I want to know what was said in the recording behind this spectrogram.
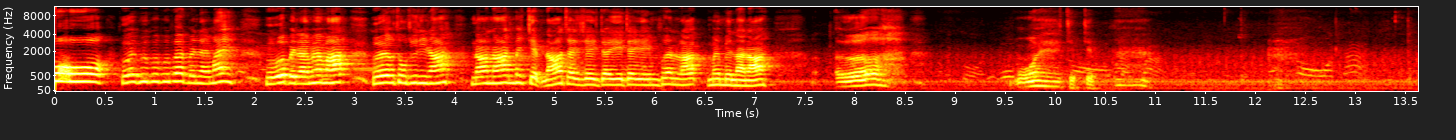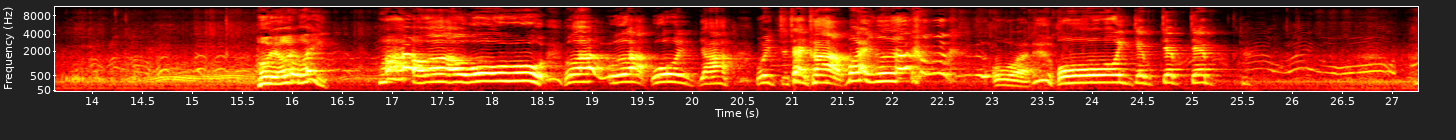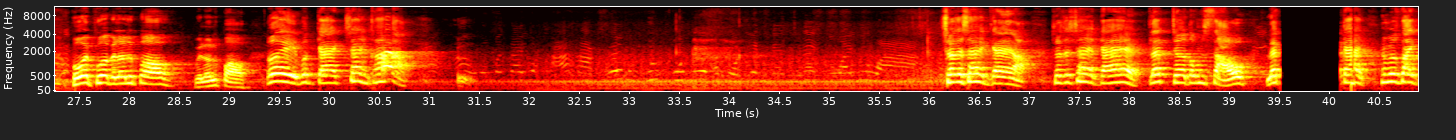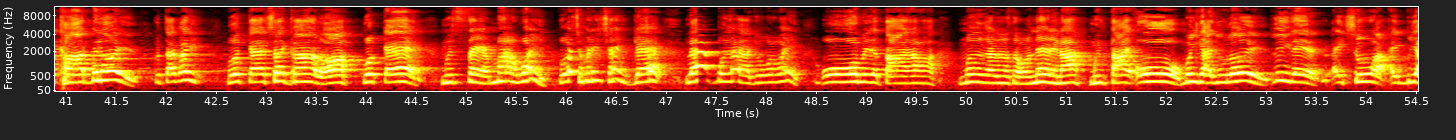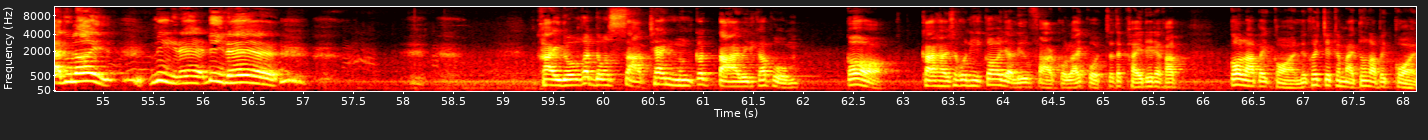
เฮ้ยเพื่อนเพื่อนเป็นไรไหมเฮ้ยเป็นไรไหมมาเฮ้ยโทษทีนะนะนะไม่เจ็บนะใจใจใจใจเย็นเพื่อนรักไม่เป็นไรนะ เออ โอ้ย เจ็บเจ็บเฮ้ยเฮ้ยเฮ้ยว้าวว้าวโอ้ว้าวโอ้ยยาโอ้ยจะใช่ค่ะไม่เงือโอ้ยโอ้ยเจ็บเจ็บเจ็บโอ้ยเพื่อไปแล้วหรือเปล่าไปแล้วหรือเปล่าเฮ้ยมันแกใช่ค่ะฉันจะใช่แกอะ ฉันจะใช่แก และเจอตรงเสา และแกให้มันใส่ขาดไปเลยเข้าใจไหมเฮ้ยแกใช่ข้าเหรอเฮ้ยแกมึงแสบมากเว้ยเฮ้ยฉันไม่ได้ใช่แก และมึงอย่าอยู่เว้ยโอ้มึงจะตายแล้วอะมึงกันสาแน่เลยนะมึงตายโอ้มึงอย่าอยู่เลย นี่เลยไอ้ชั่วไอ้มึงอย่าอยู่เลย นี่เลยนี่เลยใครโดนก็โดนสาดแช่งมึงก็ตายไปดิครับผม ก็ใครใครสักคนนี้ก็อย่าลืมฝากกดไลค์กด subscribe ด้วยนะครับ ก็ลาไปก่อนเดี๋ยวค่อยเจอกันใหม่ต้องลาไปก่อน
